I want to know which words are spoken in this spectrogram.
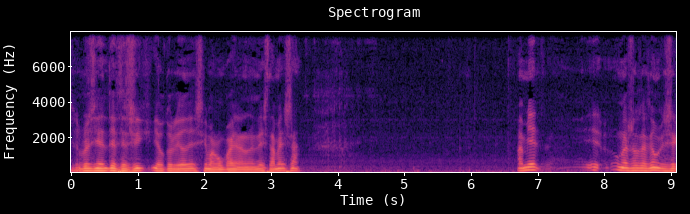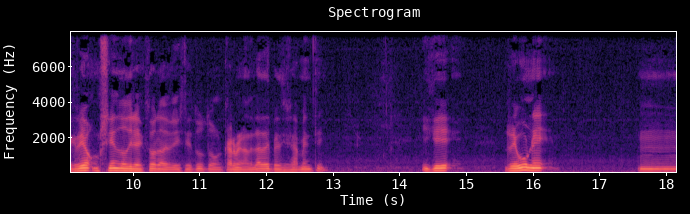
Señor presidente, CSIC y autoridades que me acompañan en esta mesa, AMIET es una asociación que se creó siendo directora del Instituto Carmen Andrade, precisamente, y que reúne Mm,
